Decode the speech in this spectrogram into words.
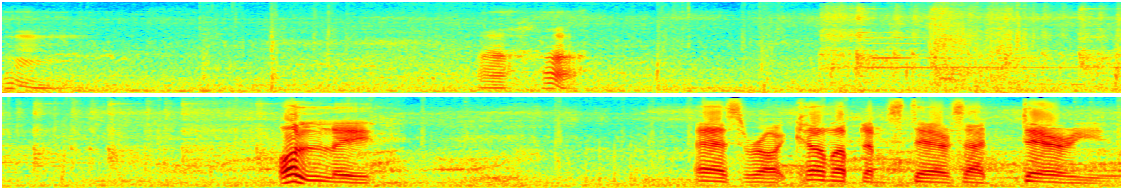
Hmm. Uh-huh. Ollie! That's right, come up them stairs, I dare you.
